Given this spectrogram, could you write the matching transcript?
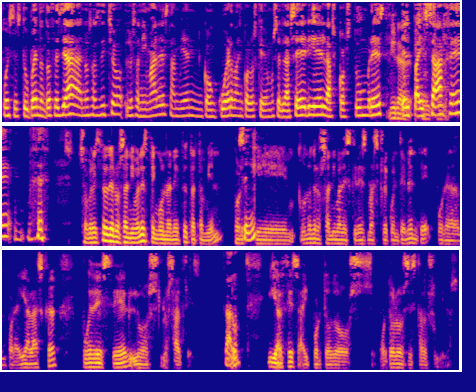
Pues estupendo. Entonces ya nos has dicho, los animales también concuerdan con los que vemos en la serie, las costumbres, Mira, el paisaje. Sobre esto de los animales tengo una anécdota también, porque uno de los animales que ves más frecuentemente por, a- por ahí Alaska puede ser los, los alces. Claro. ¿no? Y alces hay por todos, por todos los Estados Unidos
